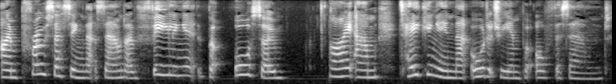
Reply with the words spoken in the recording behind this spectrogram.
I'm processing that sound, I'm feeling it, but also I am taking in that auditory input of the sound.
